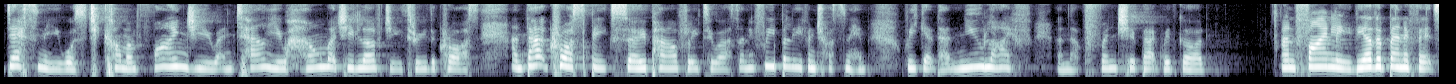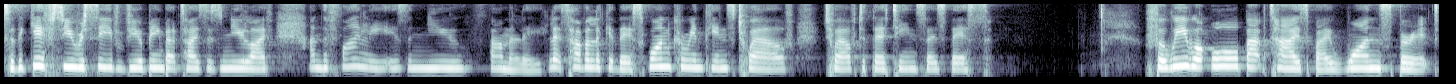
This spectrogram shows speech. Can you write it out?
destiny was to come and find you and tell you how much He loved you through the cross. And that cross speaks so powerfully to us. And if we believe and trust in Him, we get that new life and that friendship back with God. And finally, the other benefits. So the gifts you receive of your being baptized is a new life. And the finally is a new family. Let's have a look at this. 1 Corinthians 12, 12 to 13 says this. For we were all baptized by one spirit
